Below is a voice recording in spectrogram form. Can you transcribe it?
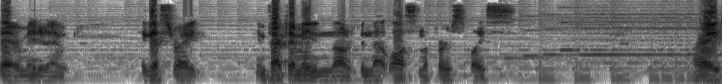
There, made it out. I guess right. In fact, I may not have been that lost in the first place. Alright.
